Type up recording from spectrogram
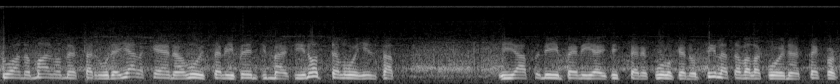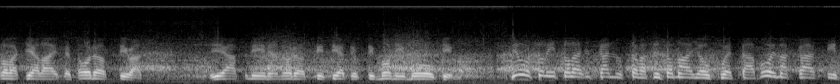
Tuon maailmanmestaruuden jälkeen luisteli ensimmäisiin otteluihinsa ja niin peli ei sitten kulkenut sillä tavalla kuin tekoslovakialaiset odottivat. Ja niin hän odotti tietysti moni muukin. Neuvostoliittolaiset kannustavat nyt omaa joukkuettaan voimakkaasti.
